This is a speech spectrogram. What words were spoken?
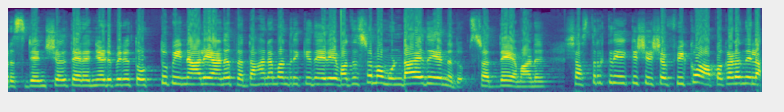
പ്രസിഡൻഷ്യൽ തെരഞ്ഞെടുപ്പിന് തൊട്ടു പിന്നാലെയാണ് പ്രധാനമന്ത്രിക്ക് നേരെ വധശ്രമം ഉണ്ടായത് എന്നതും ശ്രദ്ധേയമാണ്. ശസ്ത്രക്രിയയ്ക്ക് ശേഷം ഫിക്കോ അപകടനില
